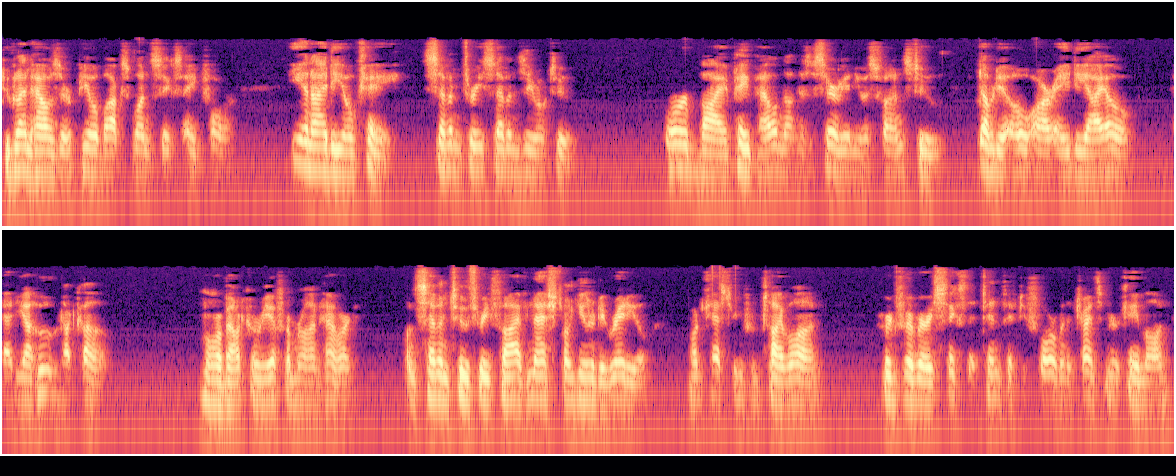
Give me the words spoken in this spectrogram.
to Glenn Hauser, P.O. Box 1684, ENIDOK 73702 or by PayPal, not necessarily in U.S. funds, to W-O-R-A-D-I-O at yahoo.com. More about Korea from Ron Howard on 7235 National Unity Radio, broadcasting from Taiwan. Heard February 6th at 1054 when the transmitter came on,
